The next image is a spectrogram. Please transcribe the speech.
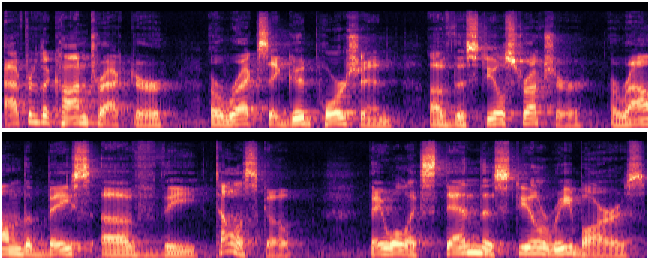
After the contractor erects a good portion of the steel structure around the base of the telescope, they will extend the steel rebars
